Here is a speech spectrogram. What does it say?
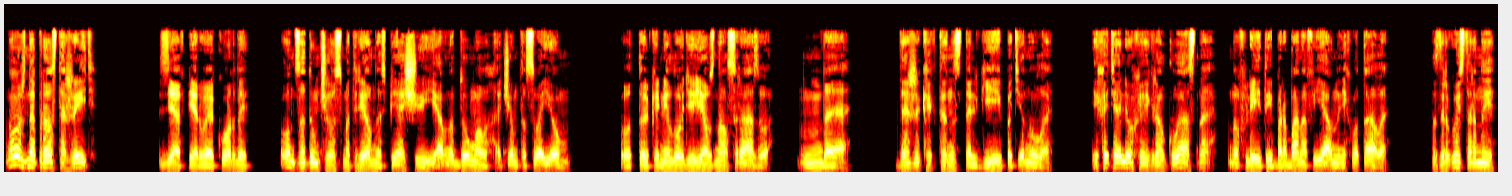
Нужно просто жить. Взяв первые аккорды, он задумчиво смотрел на спящую и явно думал о чем-то своем. Вот только мелодию я узнал сразу. М да, даже как-то ностальгии потянуло. И хотя Леха играл классно, но флейты и барабанов явно не хватало. С другой стороны,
